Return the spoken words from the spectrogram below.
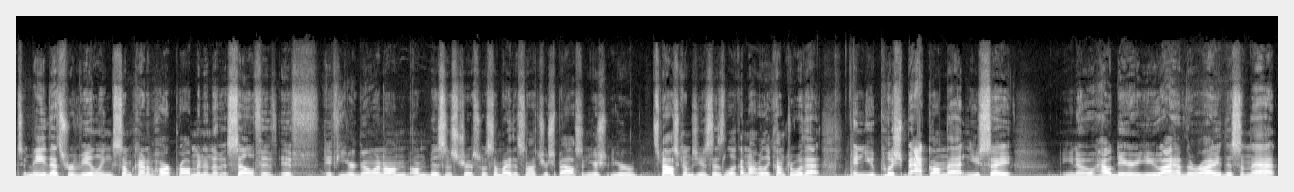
to me that's revealing some kind of heart problem in and of itself. If if if you're going on on business trips with somebody that's not your spouse and your your spouse comes to you and says look i'm not really comfortable with that and you push back on that and you say you know how dare you? I have the right this and that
